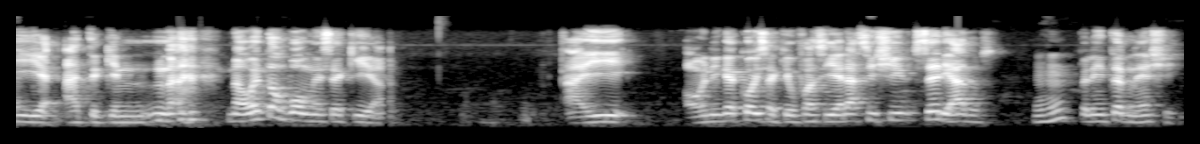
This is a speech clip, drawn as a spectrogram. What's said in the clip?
E até que não é tão bom esse aqui, ó. Aí, a única coisa que eu fazia era assistir seriados uhum. pela internet.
